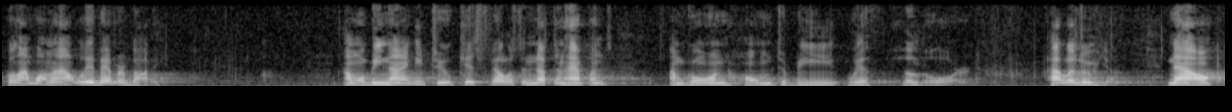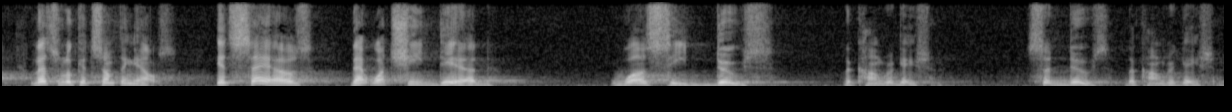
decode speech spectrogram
because I'm going to outlive everybody. I'm going to be 92, kiss Phyllis, and nothing happens. I'm going home to be with the Lord. Hallelujah. Now, let's look at something else. It says that what she did was seduce the congregation. Seduce the congregation.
